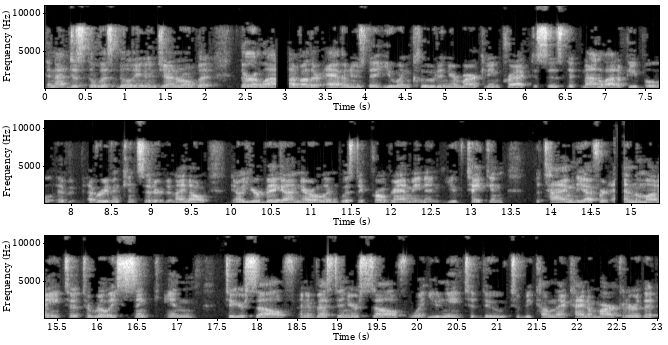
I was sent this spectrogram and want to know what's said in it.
and not just the list building in general, but there are a lot of other avenues that you include in your marketing practices that not a lot of people have ever even considered. And I know, you know, you're big on neuro linguistic programming, and you've taken the time, the effort, and the money to, to really sink in to yourself and invest in yourself what you need to do to become that kind of marketer that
